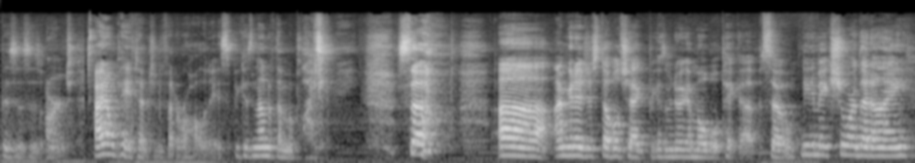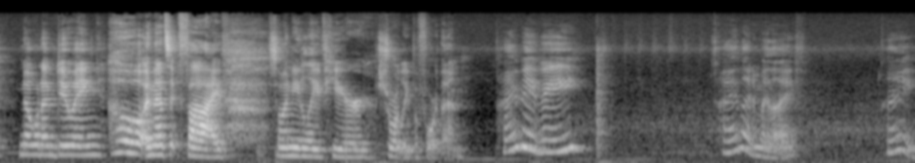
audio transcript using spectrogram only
businesses aren't. I don't pay attention to federal holidays because none of them apply to me. So uh, I'm gonna just double check because I'm doing a mobile pickup. So need to make sure that I know what I'm doing. Oh, and that's at five. So I need to leave here shortly before then. Hi, baby. Hi, light of my life. Hi.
